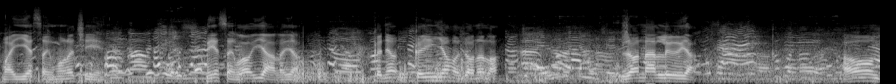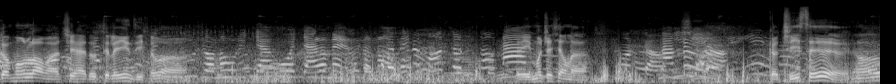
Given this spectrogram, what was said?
mà giờ sừng mong nó chi nè sừng lo giờ là giờ? Cái nhớ cái nhớ họ cho nó lo do na lư vậy ồ, cầm không lo mà chị hay tụi lấy những gì đúng không? Rồi thì muốn chơi xong là nó là cậu chí sư ồ.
